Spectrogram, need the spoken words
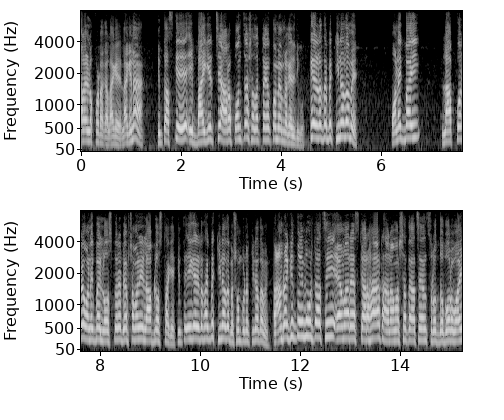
আড়াই লক্ষ টাকা লাগে লাগে না? কিন্তু আজকে এই বাইকের চেয়ে আরও পঞ্চাশ হাজার টাকা কমে আমরা গাড়ি দিব। এটা থাকবে কিনা দামে? অনেক ভাই লাভ করে অনেক ভাই লস করে ব্যবসা মানে লাভ লস থাকে। কিন্তু এই গাড়িটা থাকবে কিনা দামে সম্পূর্ণ কিনা দামে? আর আমরা কিন্তু এই মুহূর্তে আছি এম আর এস কারহাট আর আমার সাথে আছেন শ্রদ্ধা বড় ভাই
